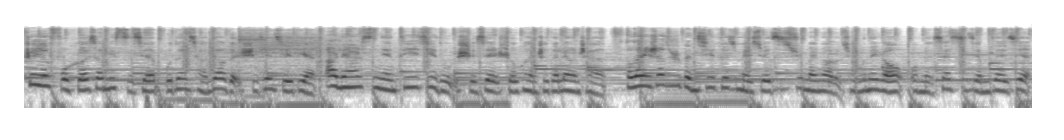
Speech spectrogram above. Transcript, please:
这也符合小米此前不断强调的时间节点：二零二四年第一季度实现首款车的量产。好了，以上就是本期科技美学资讯每秒的全部内容，我们下期节目再见。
